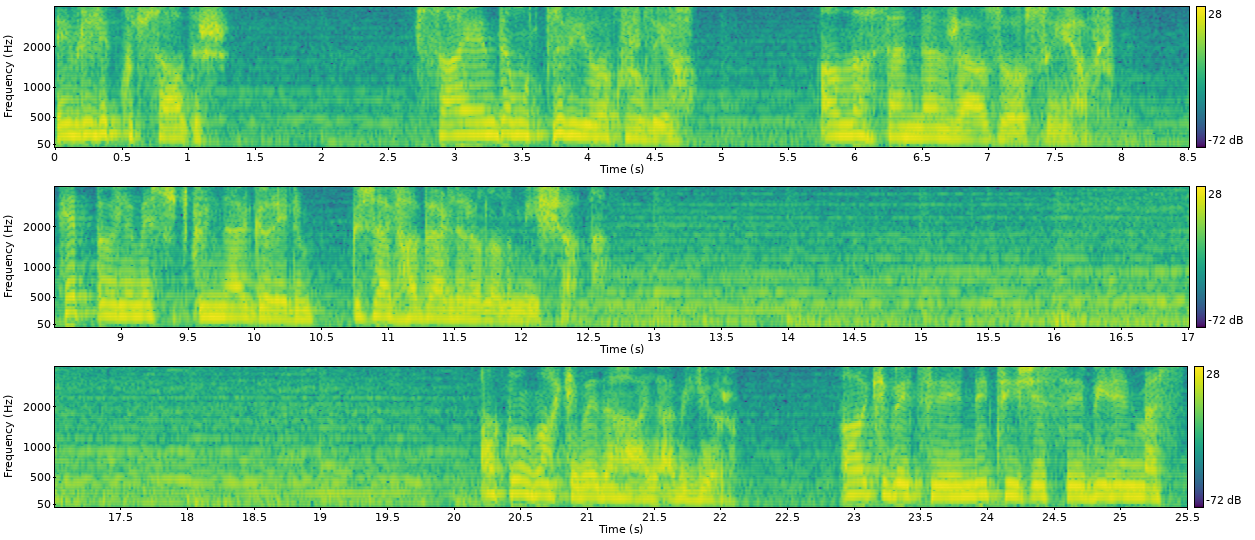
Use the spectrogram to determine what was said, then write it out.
Evlilik kutsaldır. Sayende mutlu bir yuva kuruluyor. Allah senden razı olsun yavrum. Hep böyle mesut günler görelim. Güzel haberler alalım inşallah. Aklım mahkemede hala biliyorum. Akibeti, neticesi bilinmez.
